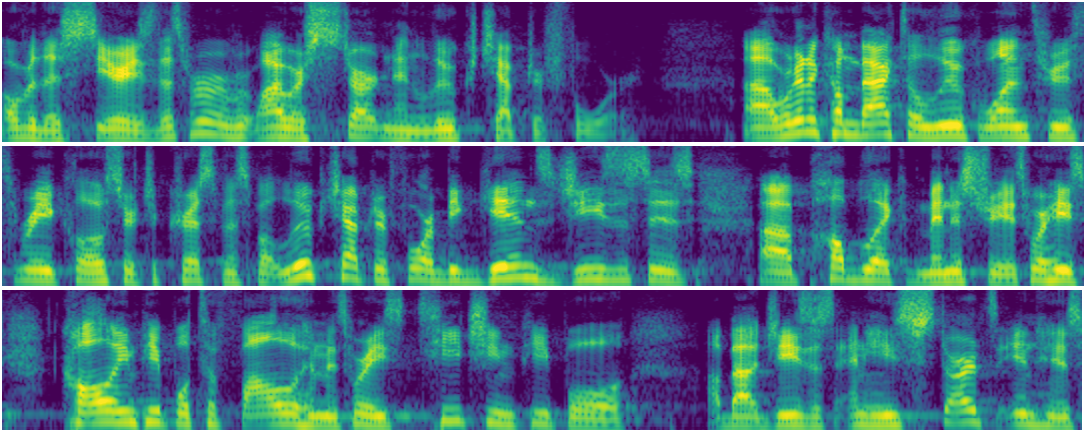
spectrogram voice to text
over this series. That's why we're starting in Luke chapter four. Uh, we're going to come back to Luke 1 through 3 closer to Christmas, but Luke chapter 4 begins Jesus' uh, public ministry. It's where he's calling people to follow him, it's where he's teaching people about Jesus, and he starts in his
